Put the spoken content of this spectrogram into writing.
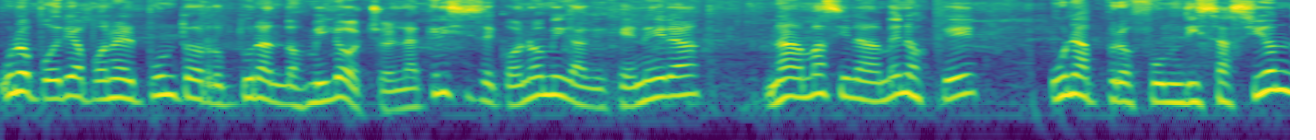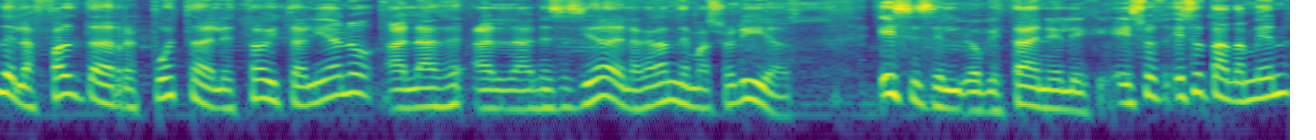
uno podría poner el punto de ruptura en 2008, en la crisis económica que genera nada más y nada menos que una profundización de la falta de respuesta del Estado italiano a las a las necesidades de las grandes mayorías. Ese es el- lo que está en el eje. Eso, eso está también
